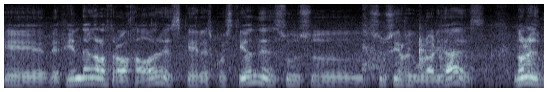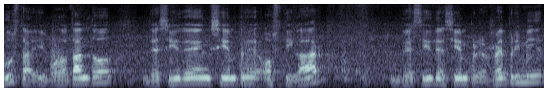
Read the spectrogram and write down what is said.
que defiendan a los trabajadores, que les cuestionen sus, sus irregularidades. No les gusta y por lo tanto deciden siempre hostigar, deciden siempre reprimir,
